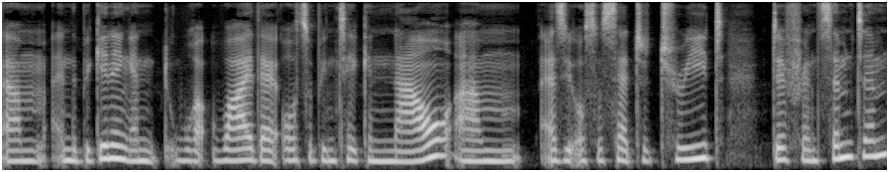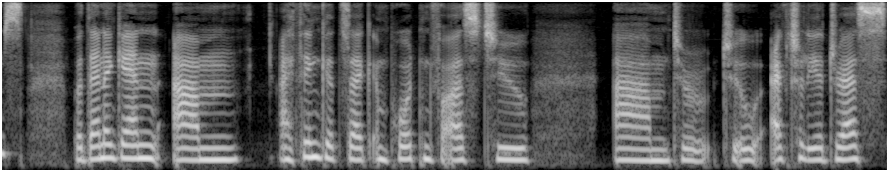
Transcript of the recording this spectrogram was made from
um, in the beginning and wh why they're also being taken now, um, as you also said, to treat different symptoms. But then again, um, I think it's like important for us to um, to to actually address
